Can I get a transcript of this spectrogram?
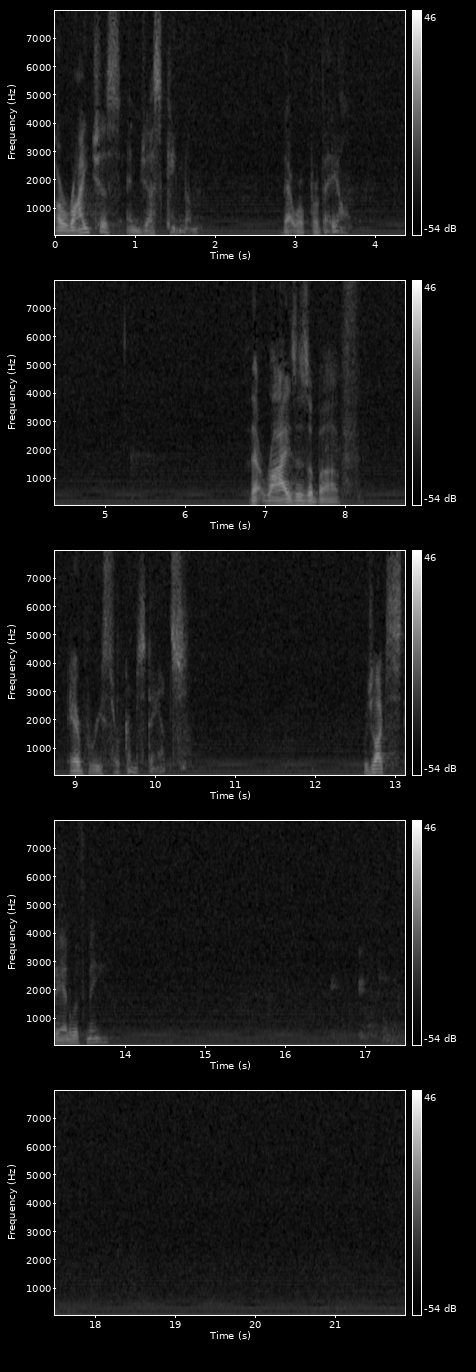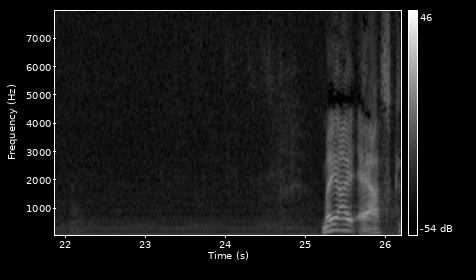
A righteous and just kingdom that will prevail. That rises above every circumstance. Would you like to stand with me? May I ask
